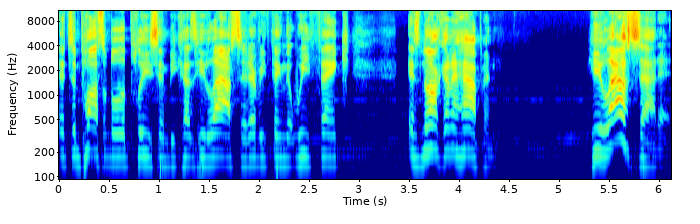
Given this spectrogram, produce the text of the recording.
it's impossible to please him because he laughs at everything that we think is not going to happen. He laughs at it.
